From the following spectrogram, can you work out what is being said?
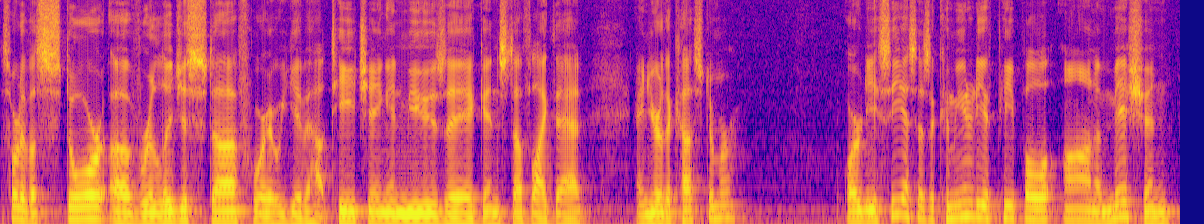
sort of a store of religious stuff where we give out teaching and music and stuff like that, and you're the customer? Or do you see us as a community of people on a mission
